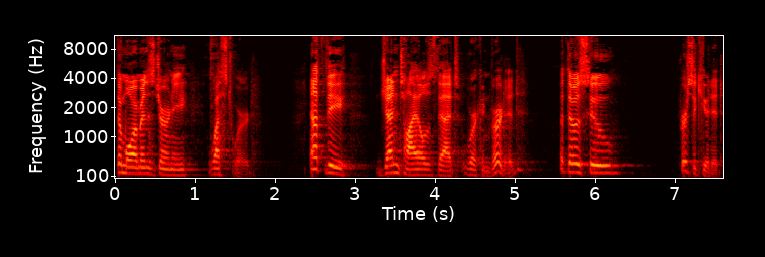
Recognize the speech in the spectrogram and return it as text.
the Mormons' journey westward. Not the Gentiles that were converted, but those who persecuted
